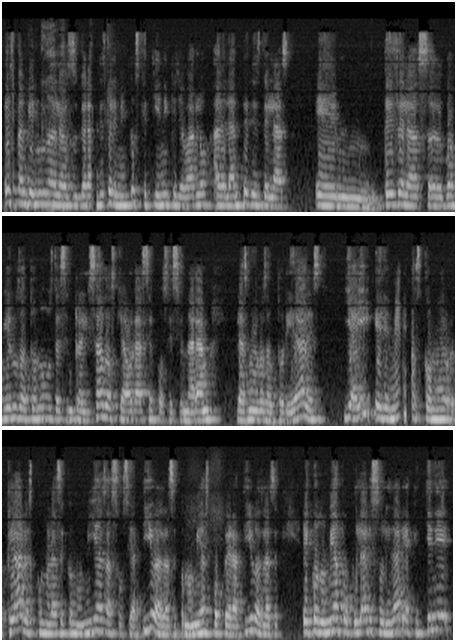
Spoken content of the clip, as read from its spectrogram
es también uno de los grandes elementos que tienen que llevarlo adelante desde las em, desde los eh, gobiernos autónomos descentralizados que ahora se posesionarán las nuevas autoridades. Y hay elementos como claves como las economías asociativas, las economías cooperativas, la economía popular y solidaria, que tiene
